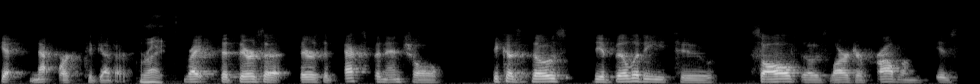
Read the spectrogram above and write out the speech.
get networked together. Right. Right? That there's a there's an exponential because those the ability to solve those larger problems is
